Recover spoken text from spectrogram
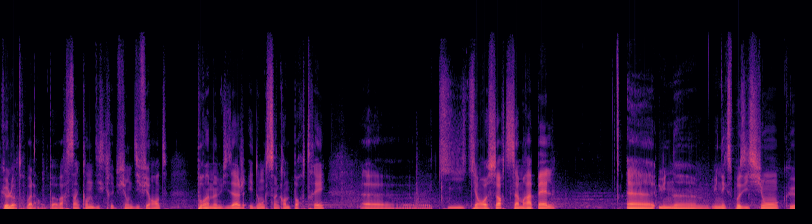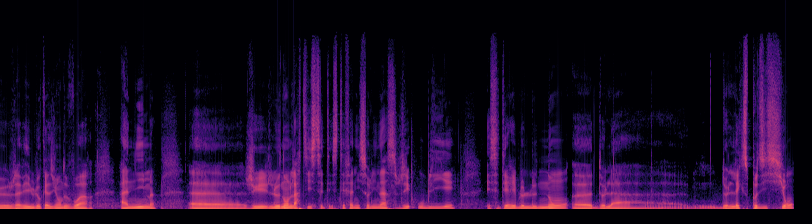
que l'autre. Voilà, on peut avoir 50 descriptions différentes pour un même visage, et donc 50 portraits qui, en ressortent. Ça me rappelle une, exposition que j'avais eu l'occasion de voir à Nîmes, euh, le nom de l'artiste, c'était Stéphanie Solinas. J'ai oublié, et c'est terrible, le nom euh, de la de l'exposition.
